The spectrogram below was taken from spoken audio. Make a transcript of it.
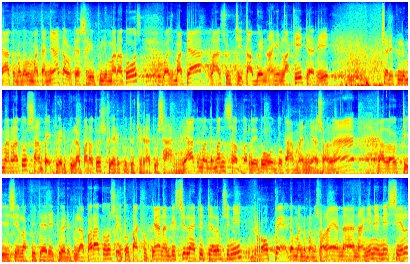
Ya teman-teman makanya kalau udah 1500 waspada langsung ditambahin angin lagi dari 1500 sampai 2800 2700an ya teman-teman seperti itu untuk amannya. Soalnya kalau diisi lebih dari 2800 itu takutnya nanti sila di dalam sini robek teman-teman. Soalnya yang nahan angin ini sil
